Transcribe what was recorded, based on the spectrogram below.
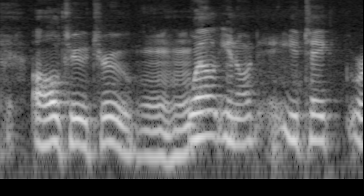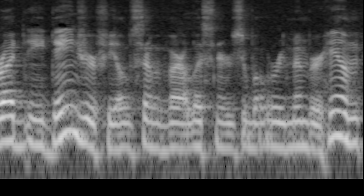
All too true. Mm-hmm. Well, you know, you take Rodney Dangerfield. Some of our listeners will remember him.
